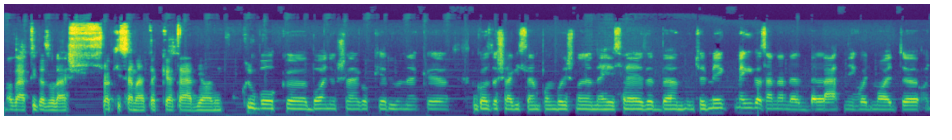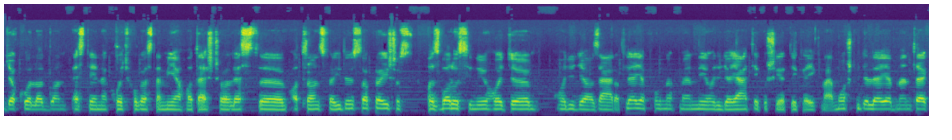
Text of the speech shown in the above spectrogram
az átigazolásra kiszemeltekkel tárgyalni? Klubok, bajnokságok kerülnek gazdasági szempontból is nagyon nehéz helyzetben, úgyhogy még, még igazán nem lehet belátni, hogy majd a gyakorlatban ez tényleg hogy fog, aztán milyen hatással lesz a transfer időszakra is. Az, az valószínű, hogy hogy ugye az árak lejjebb fognak menni, hogy ugye a játékos értékeik már most ugye lejjebb mentek,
